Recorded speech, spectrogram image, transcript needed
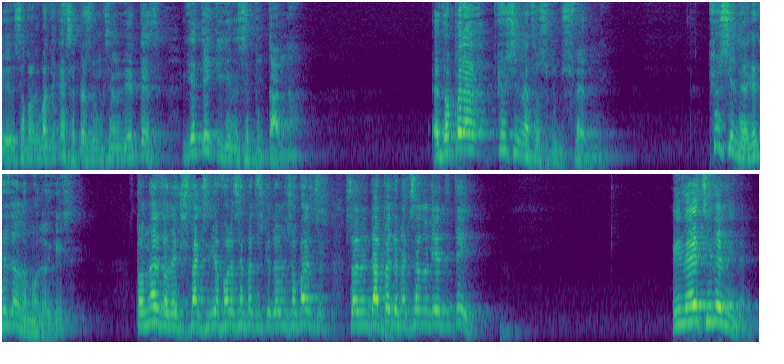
ε, στα πραγματικά σε παίζουν ξένοι διαιτητές. Γιατί εκεί γίνεσαι πουτάνα; Εδώ πέρα ποιος είναι αυτός που τους φέρνει; Ποιος είναι, γιατί δεν τον ομολογείς; Τον Άρη τον έχεις φάξει δύο φορές εφέτος και τον ισοφάρισες στο 95 με ξένο διαιτητή. Είναι έτσι ή δεν είναι;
